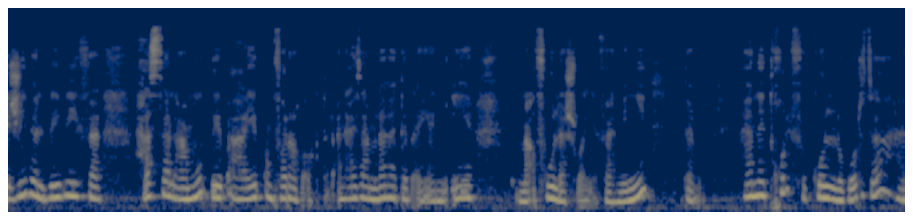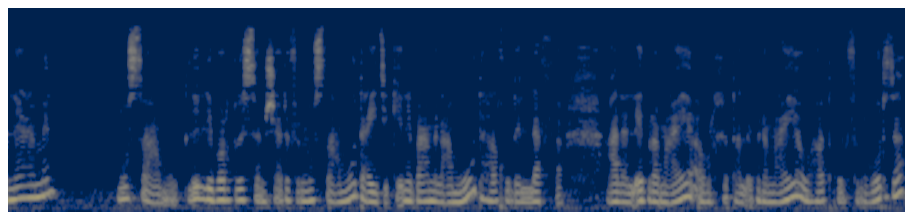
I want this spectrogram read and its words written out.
جيبه البيبي فحاسة العمود بيبقى هيبقى مفرغ أكتر. أنا عايزة اعملها لها تبقى يعني إيه مقفولة شوية فاهميني؟ تمام. هندخل في كل غرزة هنعمل نص عمود. للي برضو لسه مش عارف النص عمود عادي كأني بعمل عمود. هاخد اللفة على الإبرة معايا أو الخيط على الإبرة معايا وهدخل في الغرزة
